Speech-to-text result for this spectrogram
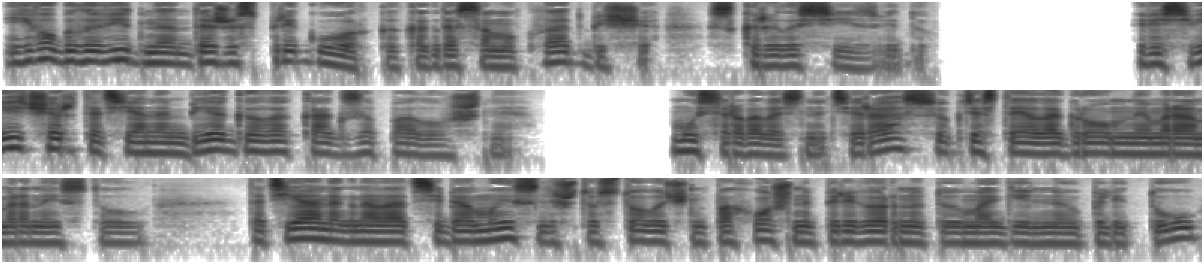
Его было видно даже с пригорка, когда само кладбище скрылось из виду. Весь вечер Татьяна бегала, как заполошная. Муся рвалась на террасу, где стоял огромный мраморный стол. — Татьяна гнала от себя мысль, что стол очень похож на перевернутую могильную плиту,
